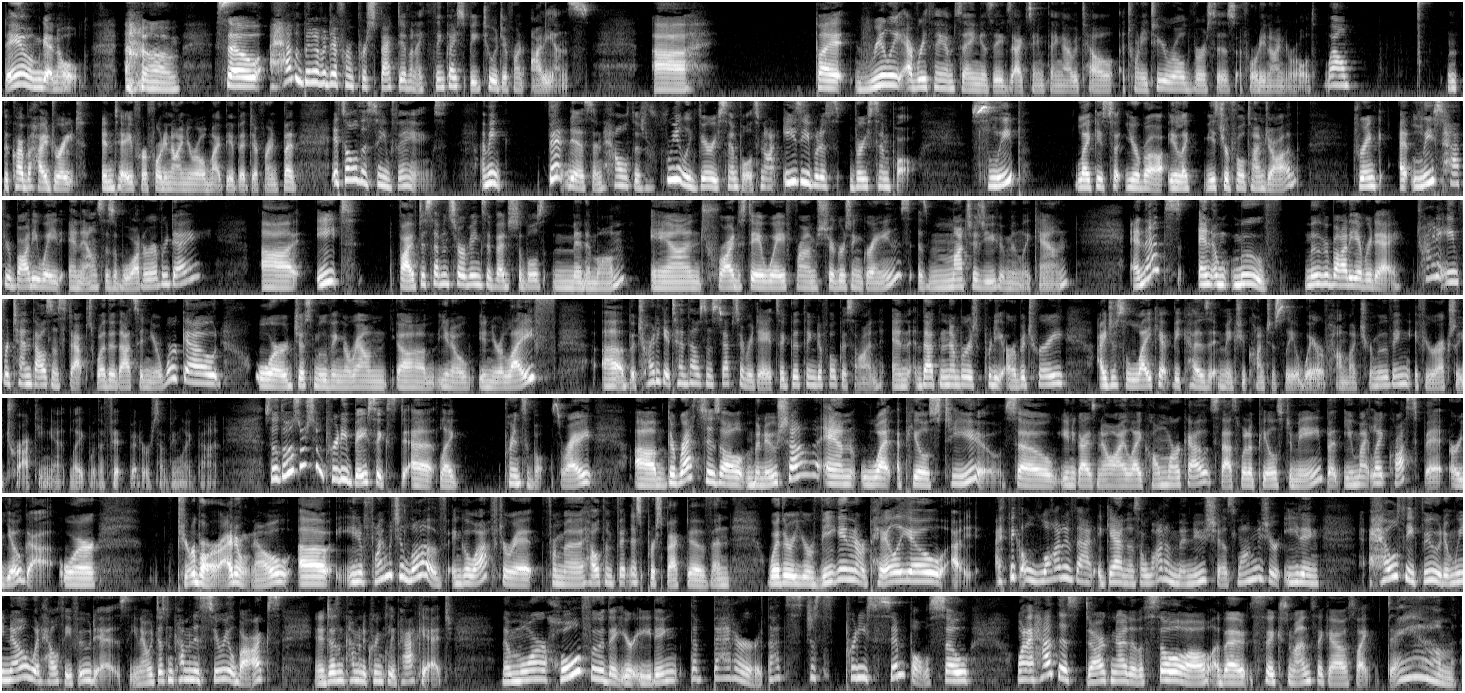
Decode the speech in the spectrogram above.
Damn, I'm getting old. Um, so I have a bit of a different perspective and I think I speak to a different audience. Uh, but really, everything I'm saying is the exact same thing I would tell a 22 year old versus a 49 year old. Well, the carbohydrate intake for a 49 year old might be a bit different, but it's all the same things. I mean, fitness and health is really very simple. It's not easy, but it's very simple. Sleep like it's your like it's your full time job. Drink at least half your body weight in ounces of water every day. Uh, eat five to seven servings of vegetables minimum, and try to stay away from sugars and grains as much as you humanly can. And that's and move Move your body every day. Try to aim for 10,000 steps, whether that's in your workout or just moving around, um, you know, in your life. Uh, but try to get 10,000 steps every day. It's a good thing to focus on. And that number is pretty arbitrary. I just like it because it makes you consciously aware of how much you're moving if you're actually tracking it, like with a Fitbit or something like that. So, those are some pretty basic, uh, like, principles, right? Um, the rest is all minutia and what appeals to you. So you guys know I like home workouts. That's what appeals to me. But you might like CrossFit or yoga or Pure Barre. I don't know. Uh, you know, find what you love and go after it from a health and fitness perspective. And whether you're vegan or paleo, I, I think a lot of that again is a lot of minutia. As long as you're eating healthy food, and we know what healthy food is. You know, it doesn't come in a cereal box and it doesn't come in a crinkly package. The more whole food that you're eating, the better. That's just pretty simple. So when I had this dark night of the soul about six months ago, I was like, damn,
